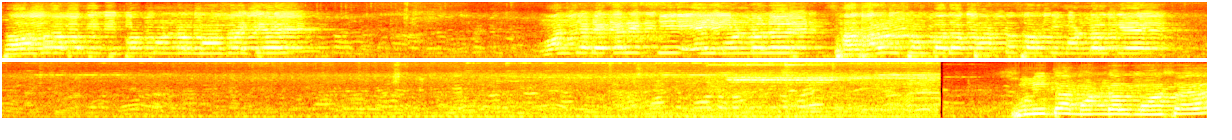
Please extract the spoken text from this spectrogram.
সহসভাপতি দীপক মন্ডল মহাশয়কে। মঞ্চে ডেকে নিচ্ছি এই মন্ডলের সাধারণ সম্পাদক পার্থসারথী মন্ডলকে সুনিতা মন্ডল মহাশয়া।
